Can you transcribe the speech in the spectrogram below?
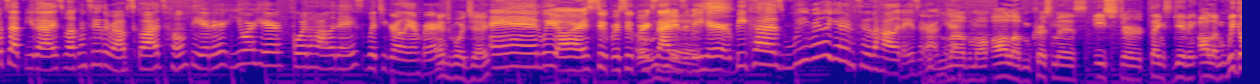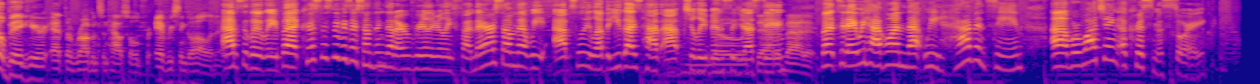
What's up, you guys? Welcome to the Rob Squad's home theater. You are here for the holidays with your girl Amber. And your boy Jay. And we are super, super Oh, excited to be here because we really get into the holidays around here. Love them all. All of them. Christmas, Easter, Thanksgiving, all of them. We go big here at the Robinson household for every single holiday. Absolutely. But Christmas movies are something that are really, really fun. There are some that we absolutely love that you guys have actually been suggesting. doubt about it. But today we have one that we haven't seen. Um, we're watching A Christmas Story.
